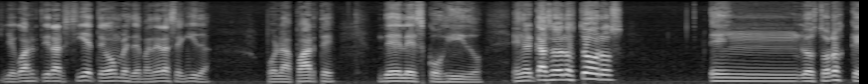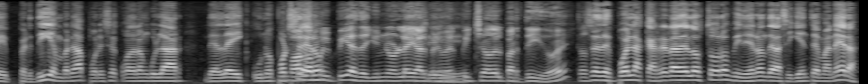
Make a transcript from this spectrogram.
llegó a retirar siete hombres de manera seguida por la parte del escogido. En el caso de los toros, en los toros que perdían, ¿verdad? Por ese cuadrangular de Lake 1 por Palo 0. mil pies de Junior Ley al Sí. primer picheo del partido, ¿eh? Entonces después las carreras de los toros vinieron de la siguiente manera.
